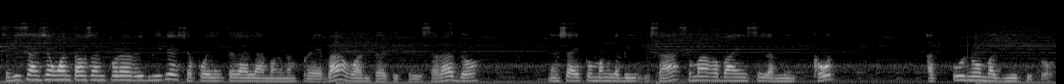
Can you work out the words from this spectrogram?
Sa distansyang 1,400 meters, siya po ay nagtala lamang ng preba, 133 sarado. Nang siya ay pumanglabing isa, sumakabayan sila Mink Coat at Uno Magnifico.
